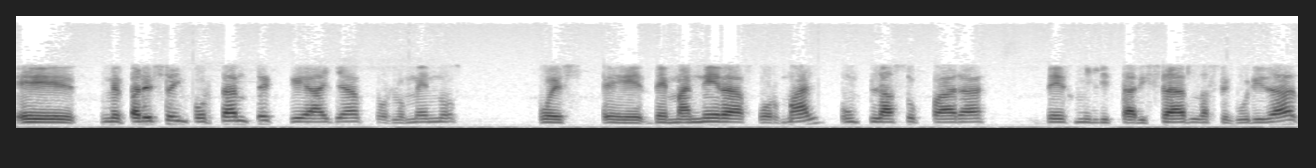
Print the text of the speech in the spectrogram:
Eh, me parece importante que haya por lo menos pues de manera formal un plazo para desmilitarizar la seguridad.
